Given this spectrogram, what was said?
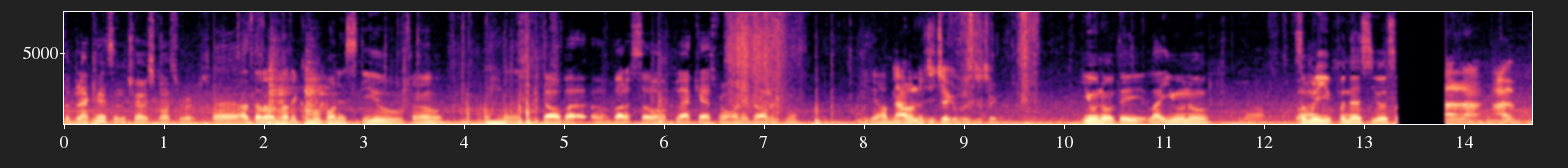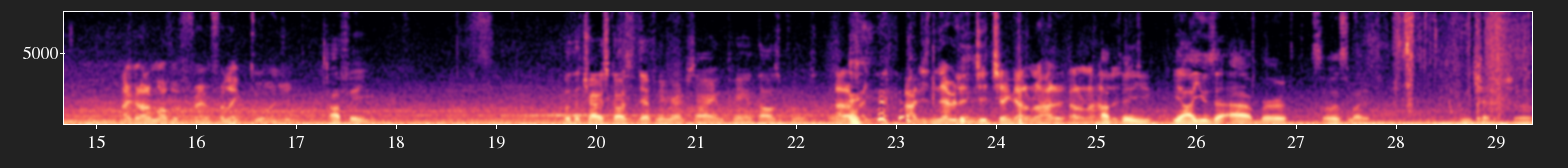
The Black Cats and the Travis Scott are reps. Uh, I thought I was about to come up on a steal, fam. You thought about, about to sell a Black Cats for $100, bro? yeah, I'll be Nah, coming- legit check them, legit check them. You don't know if they like you don't know Nah. somebody finesse you or something. I, I got them off a friend for like 200. I feel you. But the Travis Scott's is definitely reps. I ain't paying a thousand for. I, I, I just never legit checked. I don't know how to. I don't know how. I to feel you. Yeah, I use an app, bro. So it's like, let me check the shit.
